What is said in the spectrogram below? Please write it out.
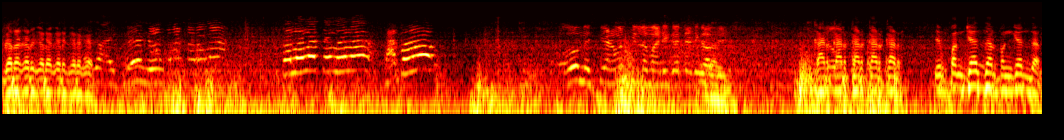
घरा कर घरा कर घरा कर कर कर कर ते पंख्यात जाल पंख्यात जाल.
